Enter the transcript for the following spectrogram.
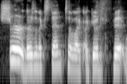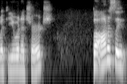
sure, there's an extent to like a good fit with you in a church, but honestly,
